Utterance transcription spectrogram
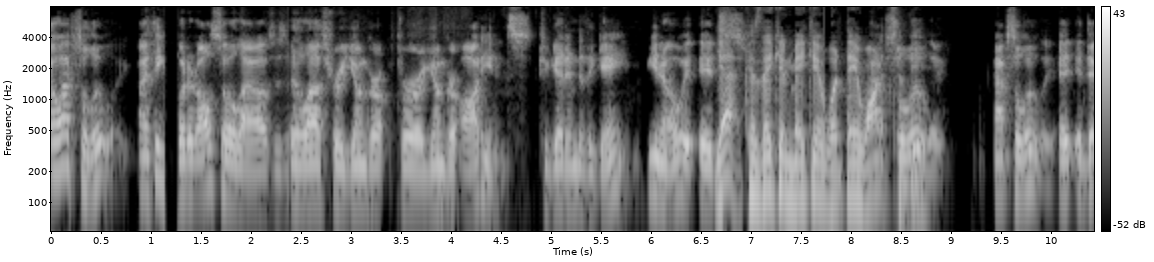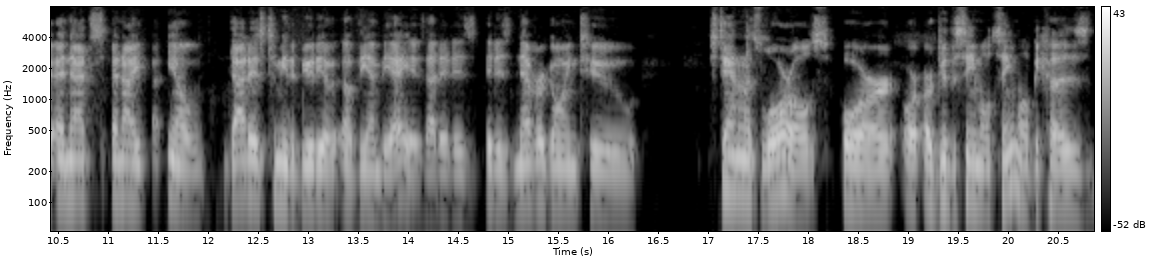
Oh, absolutely. I think what it also allows is it allows for a younger for a younger audience to get into the game. You know, it, it's Yeah, because they can make it what they want it to be. absolutely absolutely it, it, and that's and i you know that is to me the beauty of, of the nba is that it is it is never going to stand on its laurels or, or or do the same old same old because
